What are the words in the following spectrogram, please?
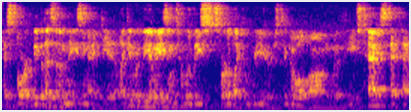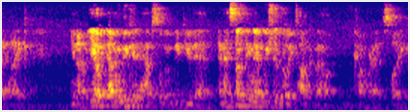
historically, but that's an amazing idea. Like it would be amazing to release sort of like readers to go along with each text that had like, you know, yeah, I mean, we could absolutely do that. And that's something that we should really talk about, comrades, like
